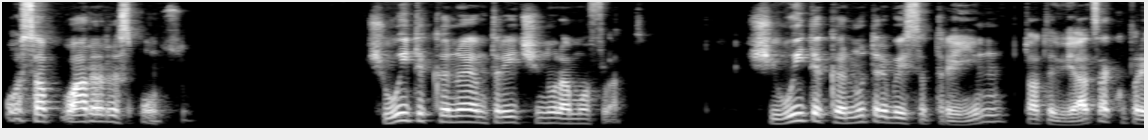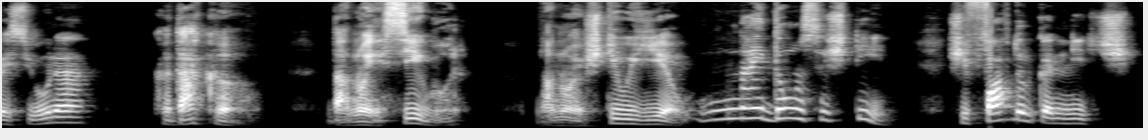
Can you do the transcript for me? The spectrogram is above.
o să apară răspunsul. Și uite că noi am trăit și nu l-am aflat. Și uite că nu trebuie să trăim toată viața cu presiunea că dacă, dar nu e sigur, dar nu știu eu, n-ai de unde să știi. Și faptul că nici,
